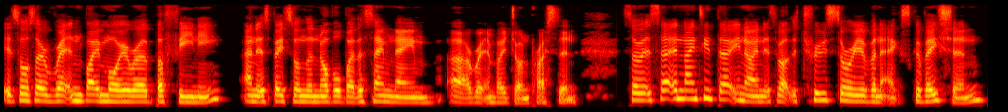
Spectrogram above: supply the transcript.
It's also written by Moira Buffini, and it's based on the novel by the same name, uh, written by John Preston. So it's set in 1939. It's about the true story of an excavation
